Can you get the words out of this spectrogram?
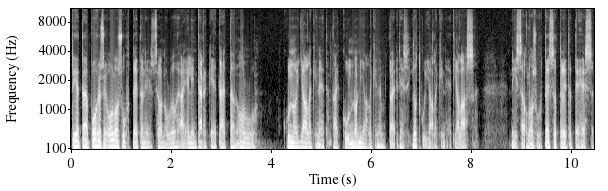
tietää pohjoisen olosuhteita, niin se on ollut ihan elintärkeää, että on ollut kunnon jalkineet tai kunnon jalkinen, mutta edes jotkut jalkineet jalassa niissä olosuhteissa töitä tehdessä.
